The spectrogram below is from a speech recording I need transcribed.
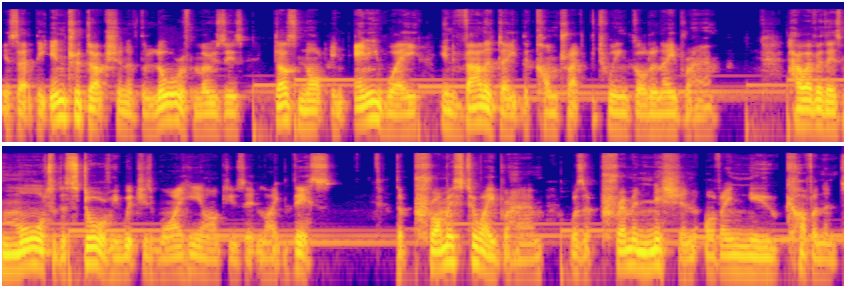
is that the introduction of the law of Moses does not in any way invalidate the contract between God and Abraham. However, there's more to the story, which is why he argues it like this. The promise to Abraham was a premonition of a new covenant.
